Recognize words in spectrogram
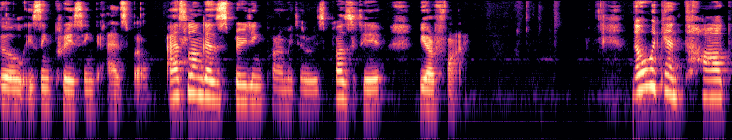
is increasing as well. As long as the spreading parameter is positive, we are fine. Now we can talk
